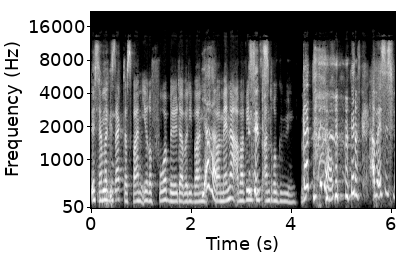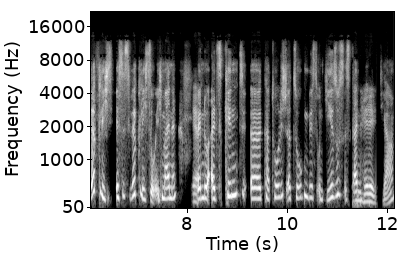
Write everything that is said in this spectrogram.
deswegen, Sie haben ja gesagt, das waren Ihre Vorbilder, aber die waren ja, zwar Männer, aber wenigstens sind, androgyn. Ne? Ganz genau. Ganz, aber es ist wirklich, es ist wirklich so. Ich meine, ja. wenn du als Kind äh, katholisch erzogen bist und Jesus ist dein Held, ja,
